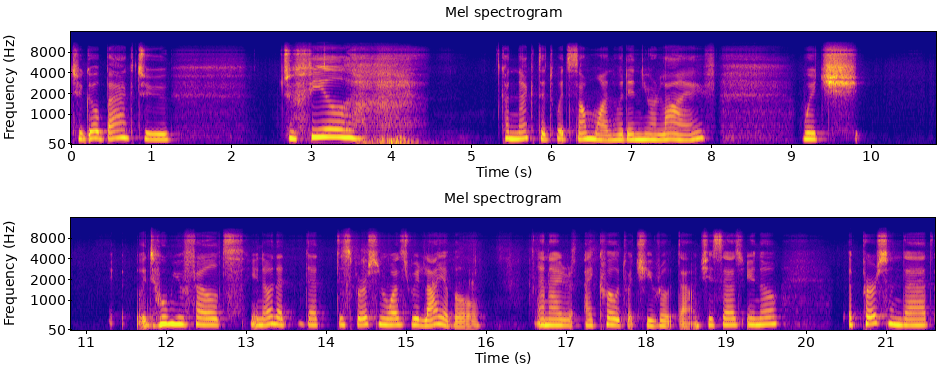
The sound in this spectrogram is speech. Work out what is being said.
To go back to to feel connected with someone within your life which with whom you felt you know that that this person was reliable. And i i quote what she wrote down. She says you know a person that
